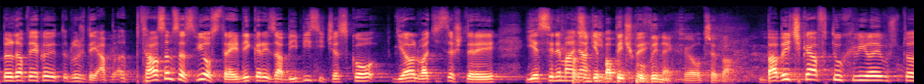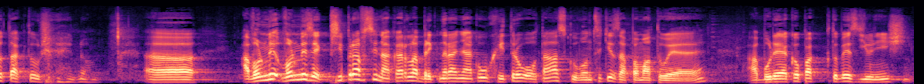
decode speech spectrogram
build-up jako je důležitý. A ptal jsem se svého strejdy, který za BBC Česko dělal 2004, jestli nemá Prosím nějaký tě, babičku typy. vynech, jo, třeba. Babička v tu chvíli, už to tak, to už je jedno. Uh, a on mi, on mi řekl, připrav si na Karla Bricknera nějakou chytrou otázku, on si tě zapamatuje a bude jako pak k tobě sdílnější.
